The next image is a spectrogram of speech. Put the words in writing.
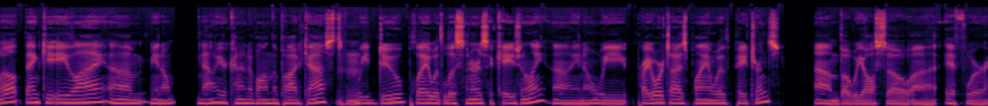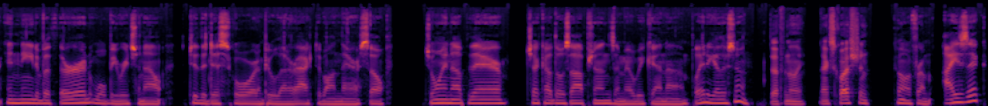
Well, thank you, Eli. Um, you know, now you're kind of on the podcast. Mhm. We do play with listeners occasionally. Uh, you know, we prioritize playing with patrons, um, but we also, uh, if we're in need of a third, we'll be reaching out to the Discord and people that are active on there. So join up there, check out those options, and maybe we can uh, play together soon. Definitely. Next question. Coming from Isaac,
